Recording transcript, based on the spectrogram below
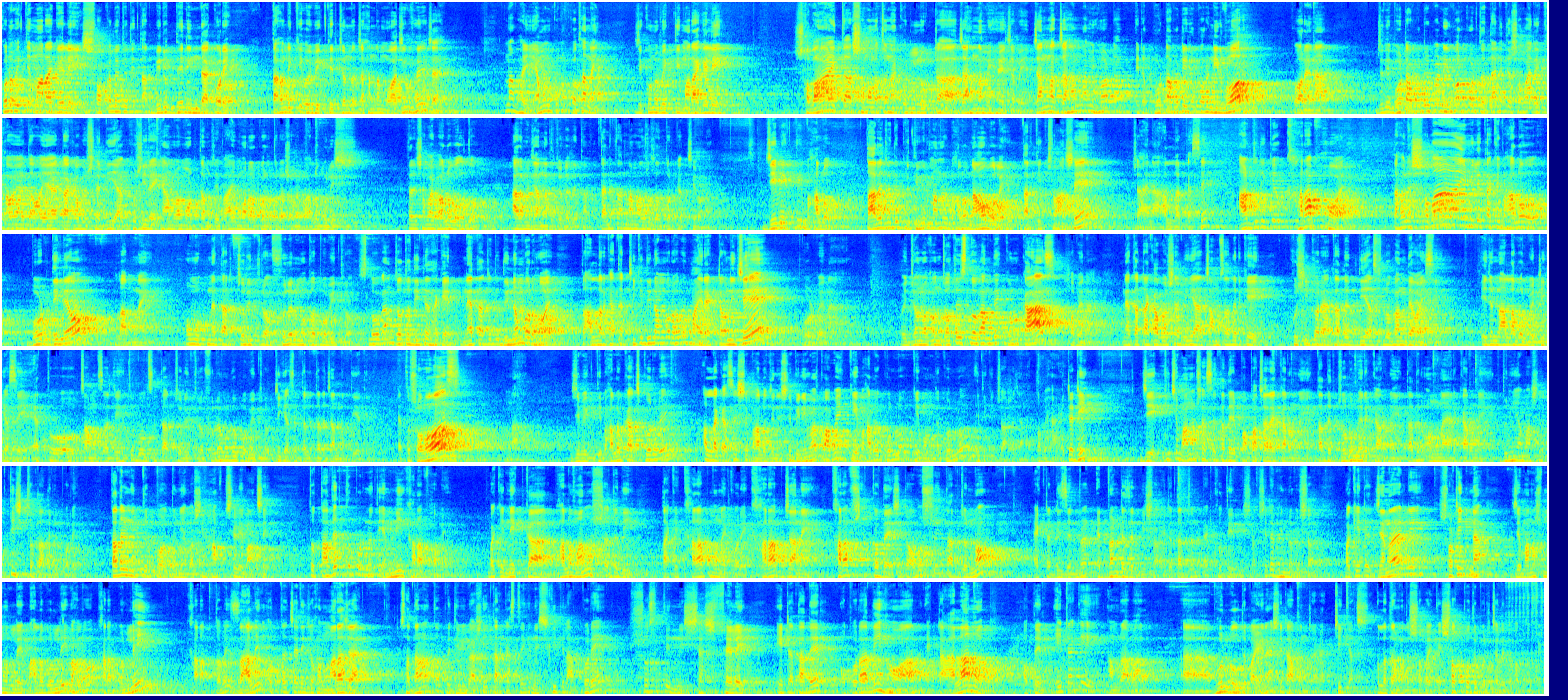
কোনো ব্যক্তি মারা গেলে সকলে যদি তার বিরুদ্ধে নিন্দা করে, তাহলে কি ওই ব্যক্তির জন্য জাহান্নাম ওয়াজিব হয়ে যায়? না ভাই, এমন কোনো কথা নাই যে কোনো ব্যক্তি মারা গেলে সবাই তার সমালোচনা করলে লোকটা জাহান্নামি হয়ে যাবে। জান্নাত জাহান্নামি হওয়াটা এটা ভোটাভুটির উপর নির্ভর করে না। যদি ভোটাভুটির উপর নির্ভর করতো, তাহলে তো সবাই খাওয়া দাওয়া টাকা পয়সা দিয়া খুশি রেখে আমরা মরতাম যে, ভাই, মরার পরে তোরা সবাই ভালো বলিস। তাহলে সবাই ভালো বলতো, আর আমি জান্নাতে চলে যেতাম। তাহলে তার নামাজ রোজার দরকার ছিল না। যে ব্যক্তি ভালো, তারে যদি পৃথিবীর মানুষ ভালো নাও বলে, তার কিচ্ছু আসে যায় না আল্লাহর কাছে। আর যদি কেউ খারাপ হয়, তাহলে সবাই মিলে তাকে ভালো ভোট দিলেও লাভ নাই। অমুক নেতার চরিত্র ফুলের মতো পবিত্র। স্লোগান যত দিতে থাকেন, নেতা যদি দুই নম্বর হয়, তো আল্লাহর কাছে ঠিকই দুই নম্বর হবে, মায়ের একটাও নিচে পড়বে না। ওই জনগণ যতই স্লোগান দেয় কোনো কাজ হবে না। নেতা টাকা পয়সা দিয়া চামচাদেরকে খুশি করে তাদের দিয়া স্লোগান দেওয়াইছে। এই জন্য আল্লাহ বলবে, ঠিক আছে, এত চামচা যেহেতু বলছে তার চরিত্র, ফুলের মতো পবিত্র, ঠিক আছে, তাহলে তারা জান্নাত দিয়ে দেবে। এত সহজ? না। যে ব্যক্তি ভালো কাজ করবে, আল্লাহর কাছে সে ভালো জিনিসের বিনিময় পাবে, কে ভালো করল, কে মন্দ করল, এতে কিছু আসা যায় না। তবে হ্যাঁ এটা ঠিক যে কিছু মানুষ আছে তাদের পাপাচারের কারণে, তাদের জলমের কারণে, তাদের অন্যায়ের কারণে দুনিয়া দুনিয়াবাসী অতিষ্ঠ তাদের উপরে। তাদের মৃত্যুর পর দুনিয়াবাসী হাঁপ ছেড়ে বাঁচে। তো তাদের তো পরিণতি এমনিই খারাপ হবে। বাকি নেককার, ভালো মানুষরা যদি তাকে খারাপ মনে করে, খারাপ জানে, খারাপ সাক্ষ্য দেয়, সেটা অবশ্যই তার জন্য একটা ডিসঅ্যাডভান্টেজের বিষয়, এটা তার জন্য একটা ক্ষতির বিষয়, সেটা ভিন্ন বিষয়। বাকি এটা জেনারেলি সঠিক না যে মানুষ মরলে ভালো বললেই ভালো, খারাপ বললেই খারাপ। তবে জালিম অত্যাচারী যখন মারা যায়, সাধারণত পৃথিবীবাসী তার কাছ থেকে নিষ্কৃতি লাভ করে, স্বস্তির নিঃশ্বাস ফেলে। এটা তাদের অপরাধী হওয়ার একটা আলামত, অতএব এটাকে আমরা আবার ভুল বলতে পারি না, সেটা আপন জায়গায়। ঠিক আছে, আল্লাহ আমাদের সবাইকে সৎ পথে পরিচালিত হতে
